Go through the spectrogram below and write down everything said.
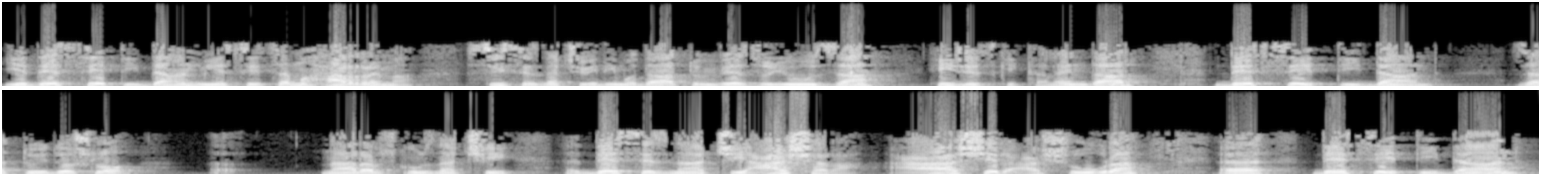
je deseti dan mjeseca Muharrema. Svi se, znači vidimo datum, vezuju za hijđetski kalendar. Deseti dan. Zato je došlo e, na arapskom znači deset znači ašara, ašir, ašura, e, deseti dan,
